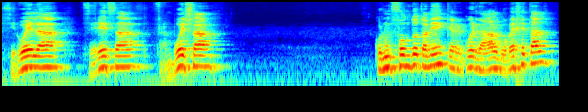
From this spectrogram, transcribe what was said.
ciruela, cereza, frambuesa, con un fondo también que recuerda algo vegetal,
